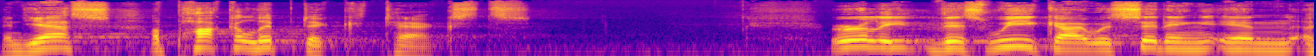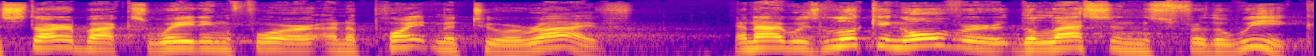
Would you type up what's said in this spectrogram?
and yes, apocalyptic texts. Early this week, I was sitting in a Starbucks waiting for an appointment to arrive, and I was looking over the lessons for the week.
